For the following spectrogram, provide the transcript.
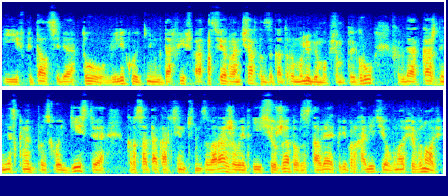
и впитал в себя ту великую кинематографическую атмосферу Uncharted, за которую мы любим, в общем, эту игру, когда каждые несколько минут происходит действие, красота картинки завораживает и сюжет заставляет перепроходить ее вновь и вновь.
